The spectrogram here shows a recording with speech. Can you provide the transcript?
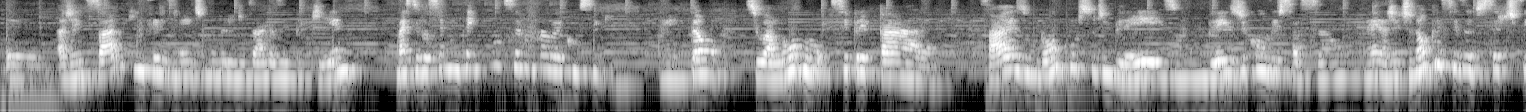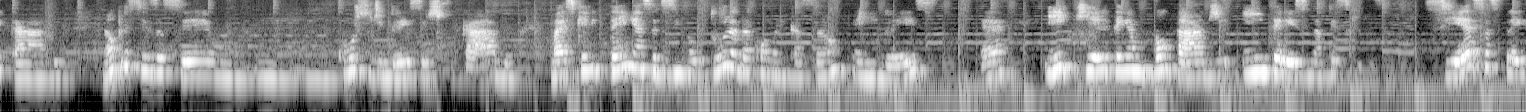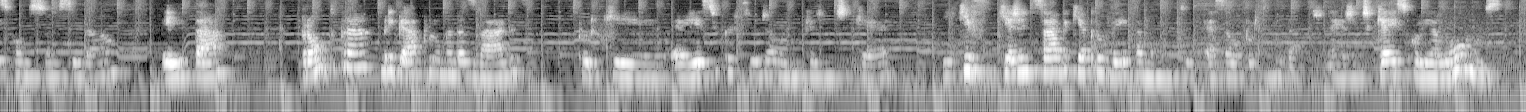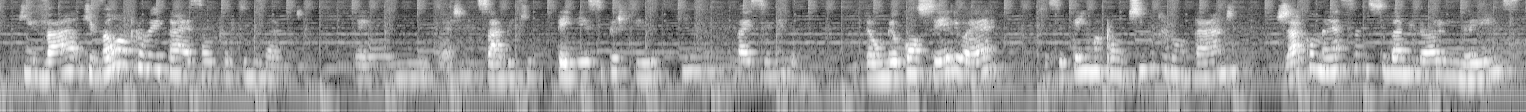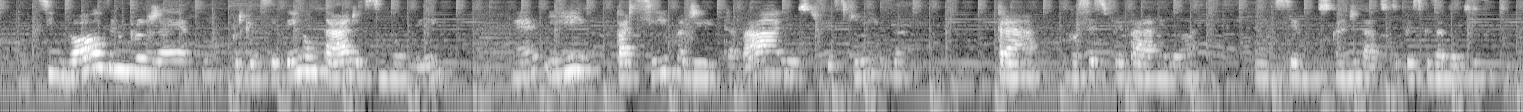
É, a gente sabe que, infelizmente, o número de vagas é pequeno, mas se você não tem, você nunca vai conseguir. Né? Então, se o aluno se prepara, faz um bom curso de inglês, um inglês de conversação, né? a gente não precisa de certificado, não precisa ser um, um, um curso de inglês certificado, mas que ele tenha essa desenvoltura da comunicação em inglês né, e que ele tenha vontade e interesse na pesquisa. Se essas três condições se dão, ele está pronto para brigar por uma das vagas, porque é esse o perfil de aluno que a gente quer e que, que a gente sabe que aproveita muito essa oportunidade. Né? A gente quer escolher alunos que, vá, que vão aproveitar essa oportunidade é, e a gente sabe que tem esse perfil que vai ser melhor. Então, o meu conselho é: você tem uma pontinha de vontade, já começa a estudar melhor o inglês, se envolve num projeto, porque você tem vontade de se envolver, né? e participa de trabalhos, de pesquisa, para você se preparar melhor e ser um dos candidatos de pesquisadores do futuro.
